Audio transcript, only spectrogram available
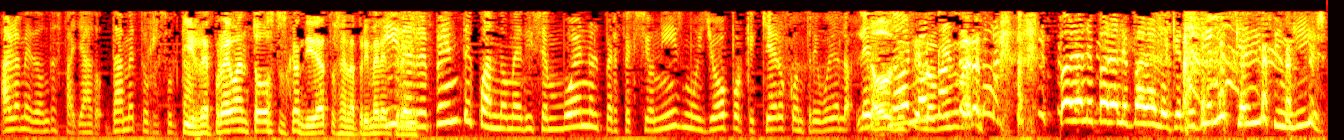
háblame de dónde has fallado, dame tus resultados. Y reprueban todos tus candidatos en la primera y entrevista. Y de repente cuando me dicen, bueno, el perfeccionismo y yo porque quiero contribuir a la... no, no, no, no, párale, párale, párale, que te tienes que distinguir.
